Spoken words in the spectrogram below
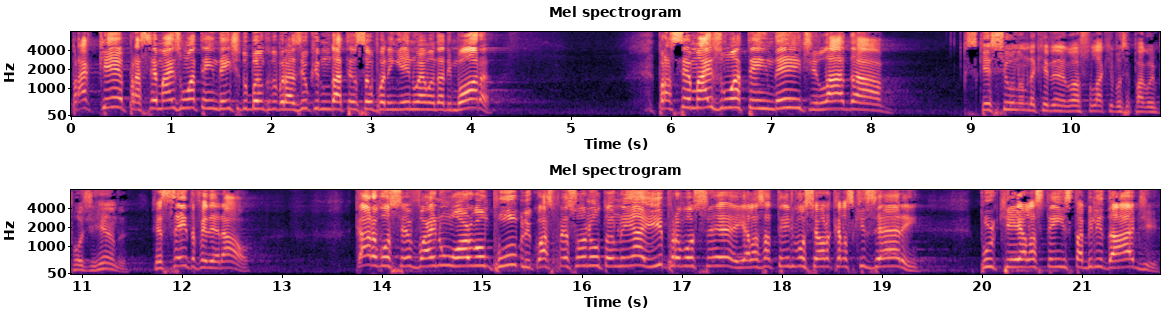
Para quê? Para ser mais um atendente do Banco do Brasil que não dá atenção para ninguém e não é mandado embora? Para ser mais um atendente lá da. Esqueci o nome daquele negócio lá que você paga o imposto de renda? Receita Federal. Cara, você vai num órgão público, as pessoas não estão nem aí para você, e elas atendem você a hora que elas quiserem, porque elas têm estabilidade.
